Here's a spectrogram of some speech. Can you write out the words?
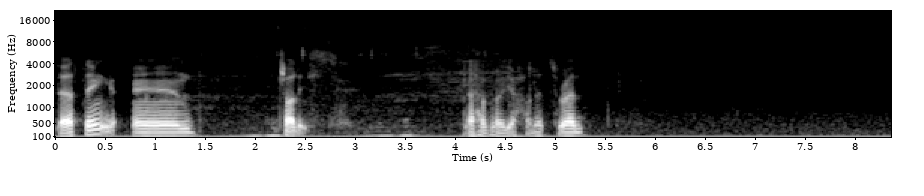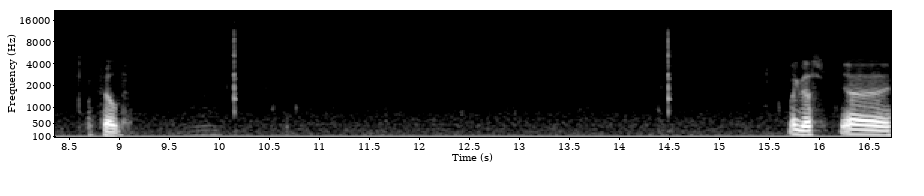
that thing and chalice. I have no idea how that's read. Filled. Like this. Yay.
